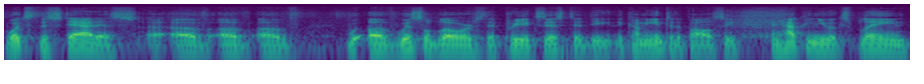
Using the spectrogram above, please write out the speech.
What's the status uh, of, of, of, of whistleblowers that pre-existed the, the coming into the policy? And how can you explain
